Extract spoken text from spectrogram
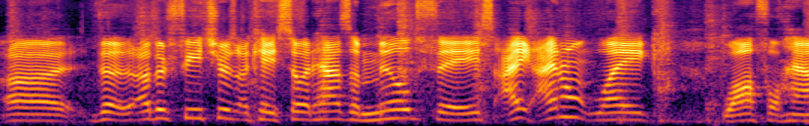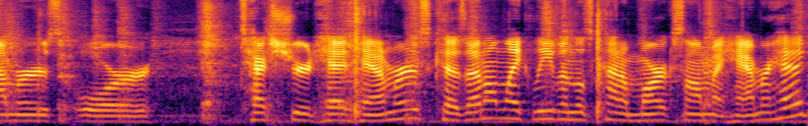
Uh, the other features, okay, so it has a milled face. I, I don't like waffle hammers or textured head hammers because I don't like leaving those kind of marks on my hammer head.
